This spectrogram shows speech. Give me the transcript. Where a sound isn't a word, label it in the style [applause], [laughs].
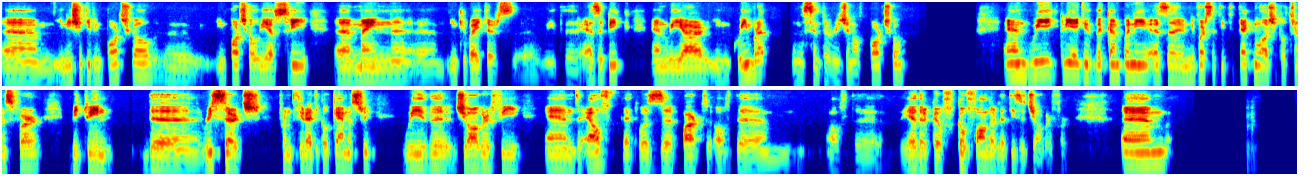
um, initiative in Portugal. Uh, in Portugal, we have three uh, main uh, um, incubators uh, with uh, ESABIC, and we are in Coimbra, in the central region of Portugal. And we created the company as a university technological transfer between the research from theoretical chemistry with uh, geography and health that was part of the um, of the the other co-founder that is a geographer. Um,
